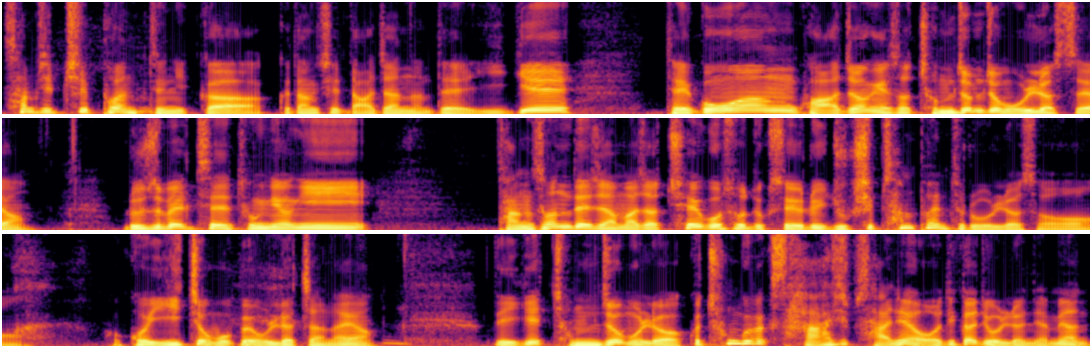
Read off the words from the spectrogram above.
37%니까 그 당시에 낮았는데 이게 대공황 과정에서 점점점 올렸어요. 루즈벨트 대통령이 당선되자마자 최고 소득세율을 63%로 올려서 거의 2.5배 올렸잖아요. 근데 이게 점점 올려갖고 1944년 어디까지 올렸냐면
